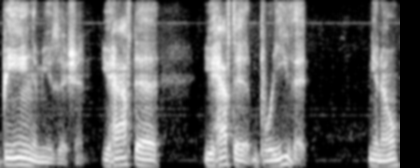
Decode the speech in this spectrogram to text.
being a musician. You have to you have to breathe it you know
